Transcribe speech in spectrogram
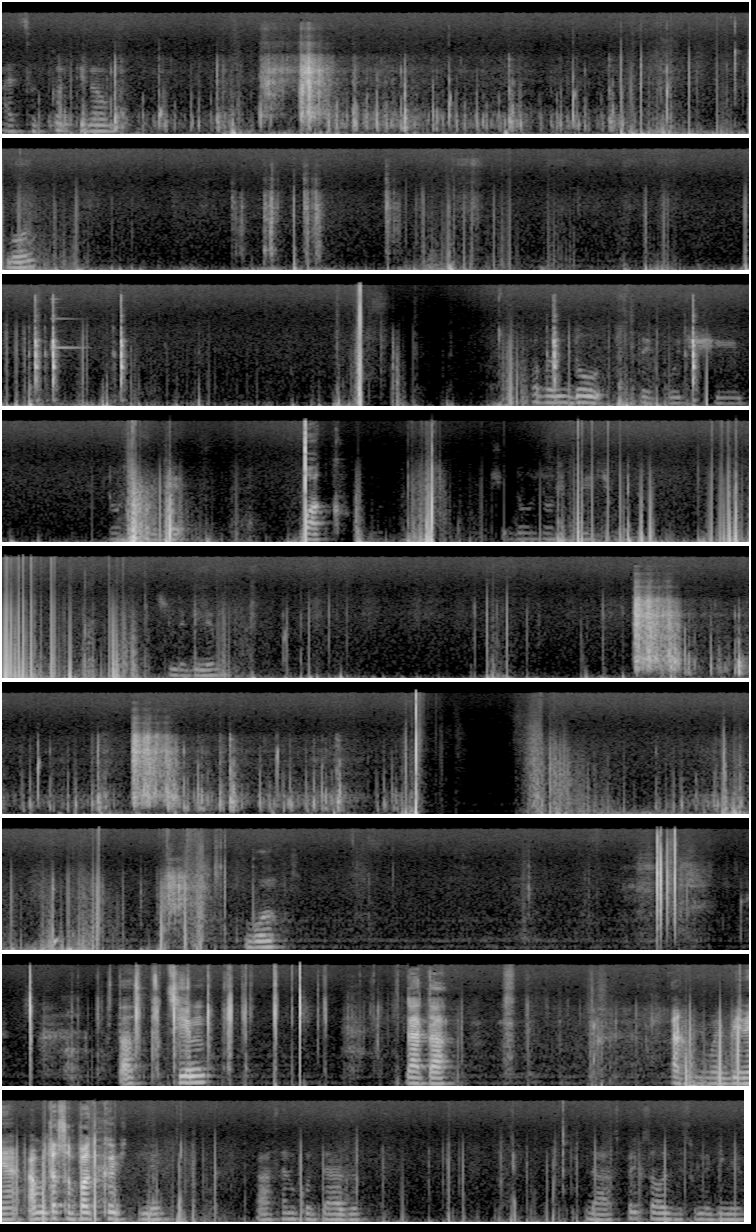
Hai să continuăm. Bun. Avem două stecuri și două stecuri de oac și 22 de pierci. Sunt de bine. Bun. Stați puțin. Gata. Ar fi mai bine. Am uitat să bag căștile. Asta nu contează. Da, sper că s-au auzit destul de bine.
